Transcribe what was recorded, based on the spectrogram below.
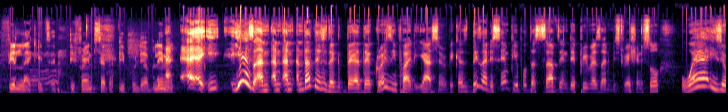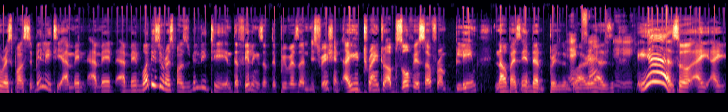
feel like it's a different set of people they're blaming. Uh, yes, and, and, and, and that is the, the, the crazy part, yes, sir, because these are the same people that served in the previous administration. So where is your responsibility? I mean, I mean, I mean, what is your responsibility in the feelings of the previous administration? Are you trying to absolve yourself from blame now by saying that that President Buhari has. Yeah, so I, I,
